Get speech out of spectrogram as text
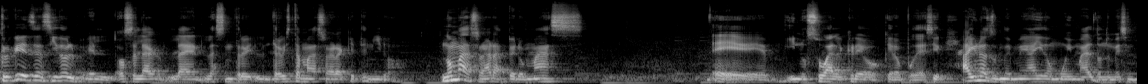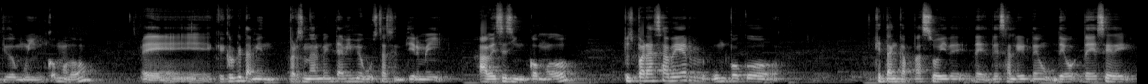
creo que ese ha sido el, el o sea, la, la, la, entrevista más rara que he tenido. No más rara, pero más eh, inusual, creo que lo podría decir. Hay unas donde me ha ido muy mal, donde me he sentido muy incómodo. Eh, que creo que también personalmente a mí me gusta sentirme a veces incómodo, pues para saber un poco qué tan capaz soy de, de, de salir de, de, ese,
